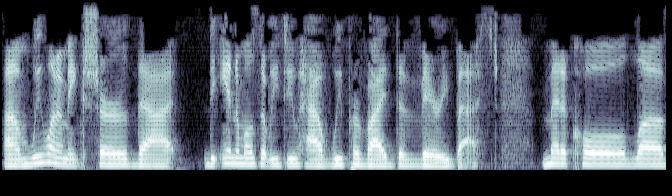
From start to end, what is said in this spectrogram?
um, we want to make sure that the animals that we do have, we provide the very best medical, love,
